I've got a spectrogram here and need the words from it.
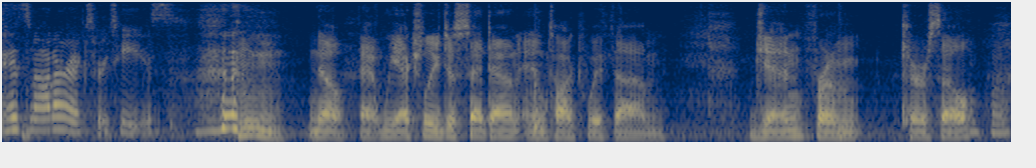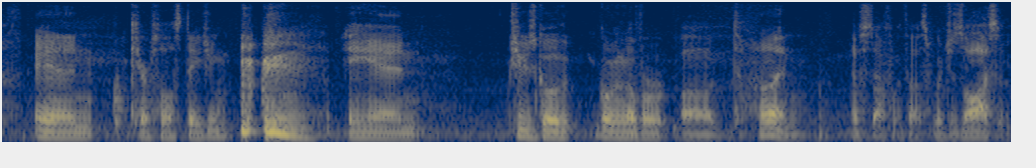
It's not our expertise. no. Uh, we actually just sat down and talked with um, Jen from Carousel and Carousel Staging, and she was go- going over a ton of stuff with us, which is awesome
